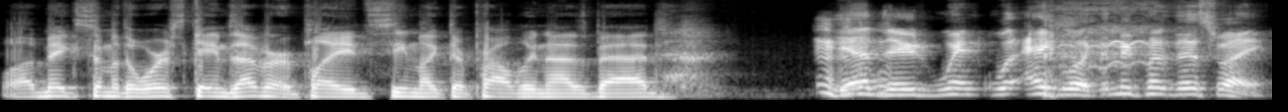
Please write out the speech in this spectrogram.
Well, it makes some of the worst games I've ever played seem like they're probably not as bad. Yeah, dude. When, when hey, look, let me put it this way.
